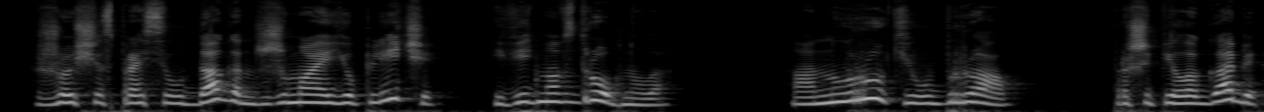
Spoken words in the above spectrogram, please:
– жестче спросил Даган, сжимая ее плечи, и ведьма вздрогнула. «А ну, руки убрал!» – прошипела Габи,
